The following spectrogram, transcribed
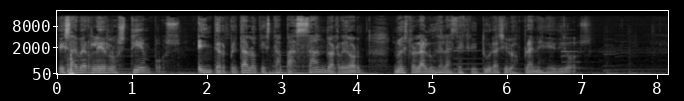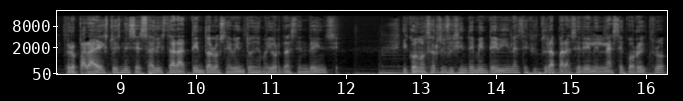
es saber leer los tiempos e interpretar lo que está pasando alrededor nuestro a la luz de las escrituras y los planes de Dios. Pero para esto es necesario estar atento a los eventos de mayor trascendencia y conocer suficientemente bien las escrituras para hacer el enlace correcto,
